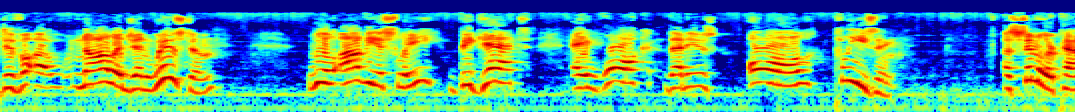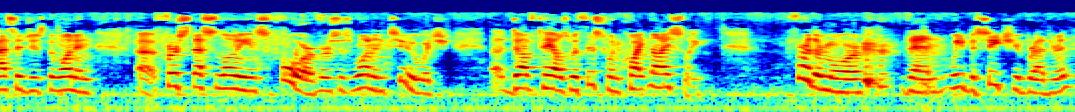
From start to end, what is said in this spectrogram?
div- uh, knowledge and wisdom will obviously beget a walk that is all pleasing. A similar passage is the one in uh, 1 Thessalonians 4, verses 1 and 2, which uh, dovetails with this one quite nicely. Furthermore, then, we beseech you, brethren,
